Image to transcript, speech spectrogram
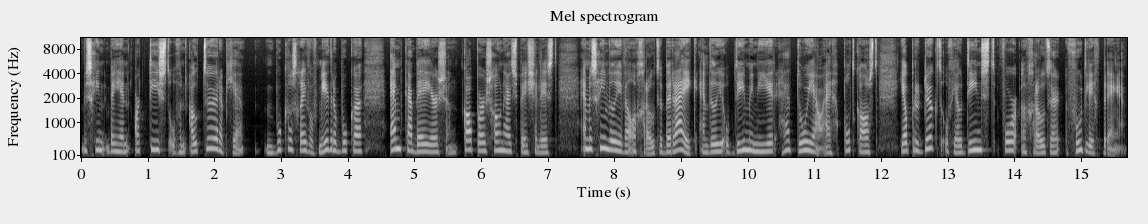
misschien ben je een artiest of een auteur, heb je een boek geschreven of meerdere boeken. MKB'ers, een kapper, schoonheidsspecialist. En misschien wil je wel een groter bereik. En wil je op die manier, hè, door jouw eigen podcast, jouw product of jouw dienst voor een groter voetlicht brengen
